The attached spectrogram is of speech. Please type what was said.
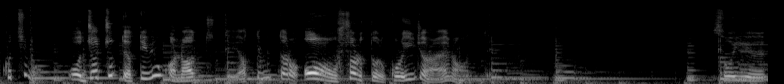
こっちも「おじゃあちょっとやってみようかな」っつってやってみたら「ああおっしゃる通りこれいいんじゃない?」なんて。そういう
